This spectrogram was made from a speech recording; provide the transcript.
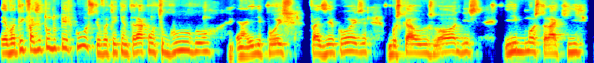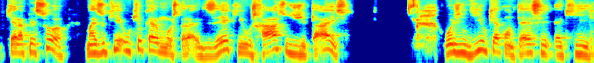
eu vou ter que fazer todo o percurso, eu vou ter que entrar contra o Google, aí depois fazer coisa, buscar os logs e mostrar aqui que era a pessoa. Mas o que, o que eu quero mostrar, dizer é que os rastros digitais, hoje em dia o que acontece é que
